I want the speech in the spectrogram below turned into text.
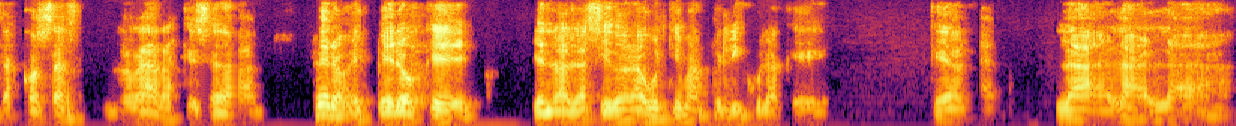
las cosas raras que se dan. Pero espero que, no haya sido la última película, que, la, la,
